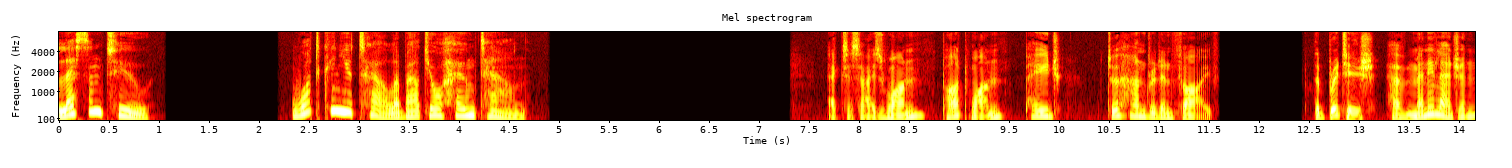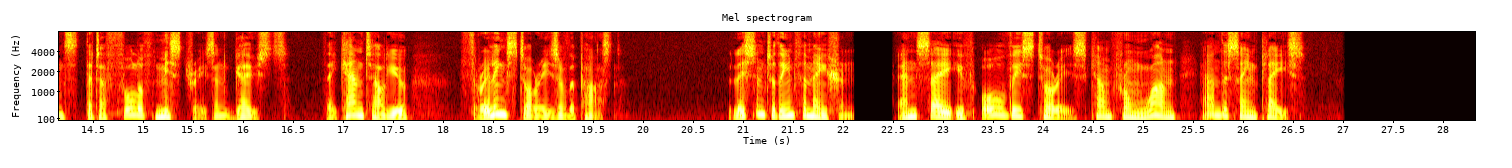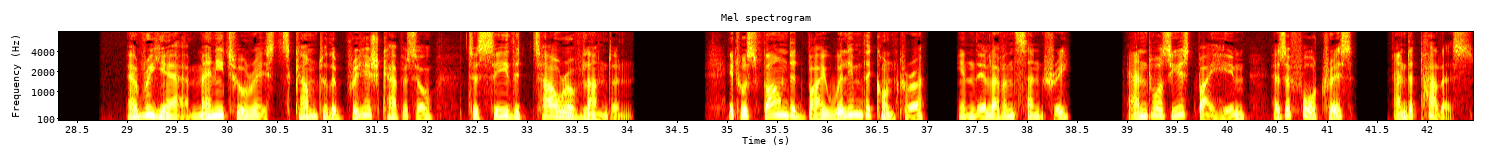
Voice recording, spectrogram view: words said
Lesson 2 What can you tell about your hometown? Exercise 1, Part 1, page 205. The British have many legends that are full of mysteries and ghosts. They can tell you thrilling stories of the past. Listen to the information and say if all these stories come from one and the same place. Every year, many tourists come to the British capital to see the Tower of London. It was founded by William the Conqueror in the 11th century and was used by him as a fortress and a palace.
